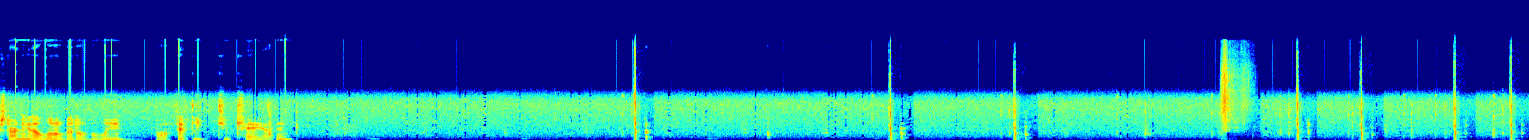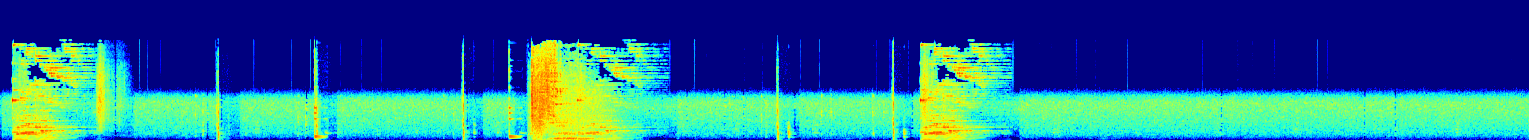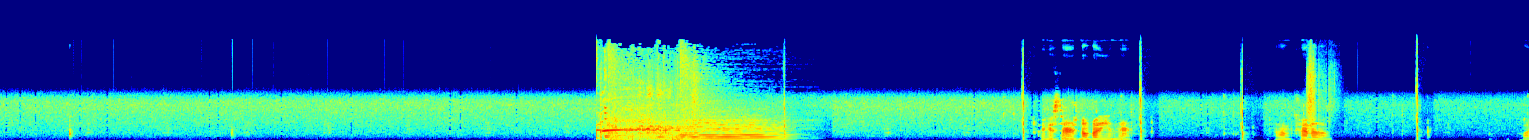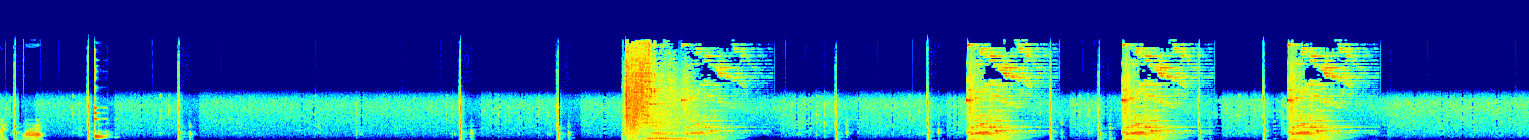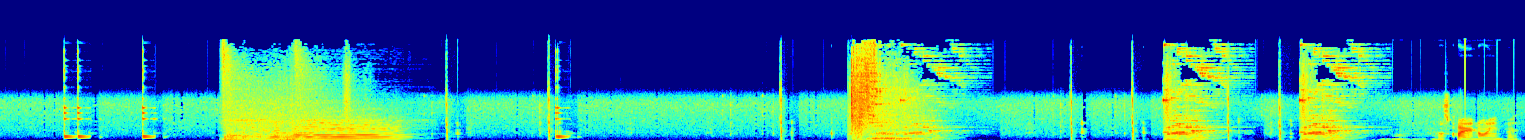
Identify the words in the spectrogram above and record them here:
Starting to get a little bit of a lead. About 52k, I think. Guess there's nobody in there. I'm kind of like, wow. It was quite annoying, but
